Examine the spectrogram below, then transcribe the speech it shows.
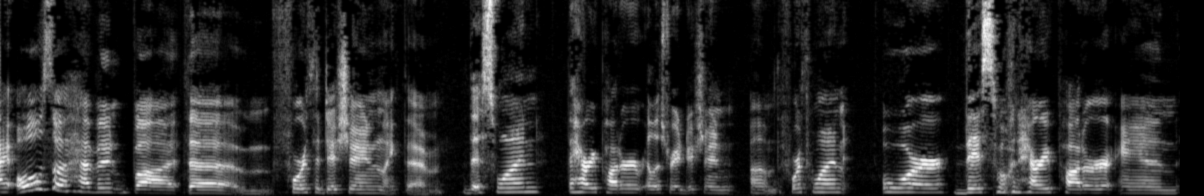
I also haven't bought the um, fourth edition, like the this one, the Harry Potter illustrated edition, um, the fourth one, or this one, Harry Potter and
